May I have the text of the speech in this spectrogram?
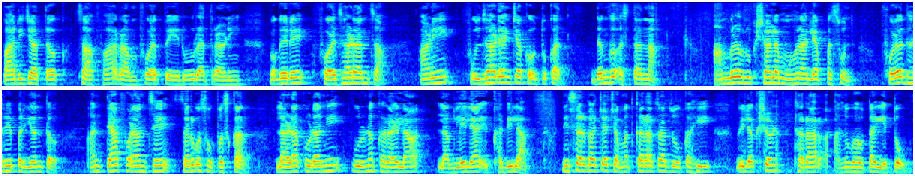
पारिजातक चाफा रामफळ पेरू रातराणी वगैरे फळझाडांचा आणि फुलझाडांच्या कौतुकात दंग असताना आम्रवृक्षाला मोहर आल्यापासून फळं धरेपर्यंत आणि त्या फळांचे सर्व सोपस्कार लाडाकुडांनी पूर्ण करायला लागलेल्या एखादीला निसर्गाच्या चमत्काराचा जो काही विलक्षण थरार अनुभवता येतो.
